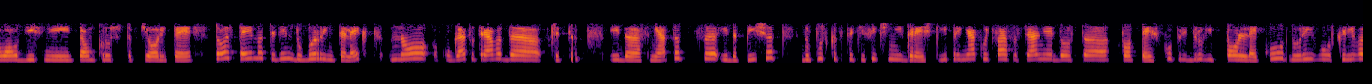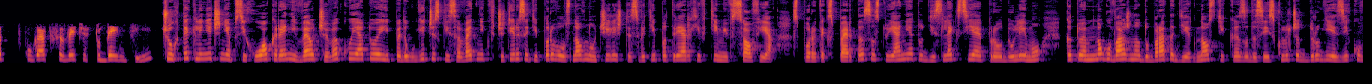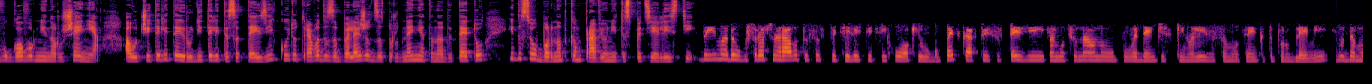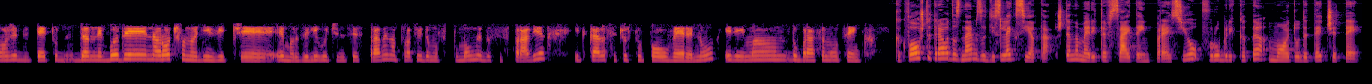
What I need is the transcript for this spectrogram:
Уолт Дисни, Том Круз от актьорите. Тоест, те имат един добър интелект, но когато трябва да четат и да смятат и да пишат, допускат специфични грешки. При някои това състояние е доста по-тежко, при други по-леко, дори го откриват когато са вече студенти. Чухте клиничния психолог Рени Велчева, която е и педагогически съветник в 41-во основно училище Свети Патриархи в Тими в София. Според експерта, състоянието дислексия е преодолимо, като е много важна добрата диагностика, за да се изключат други езиково-говорни нарушения, а учителите и родителите са тези, които трябва да забележат затрудненията на детето и да се обърнат към правилните специалисти. Да има дългосрочна работа с специалисти психолози психолог и логопед, както и с тези емоционално-поведенчески, нали, за самооценката проблеми, за да може детето да не бъде нарочвано един вид, че е мързеливо и че не се справя, напротив да му се помогне да се справя и така да се чувства по-уверено и да има добра самооценка. Какво още трябва да знаем за дислексията? Ще намерите в сайта Импресио в рубриката Моето дете чете.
